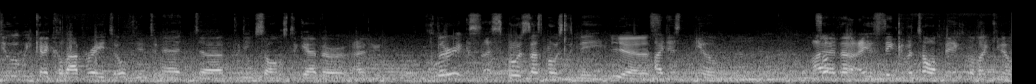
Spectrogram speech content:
do it. We kind of collaborate over the internet, uh, putting songs together, and lyrics. I suppose that's mostly me. Yeah, that's, I just, you know, I, I think of a topic, or like, you know,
